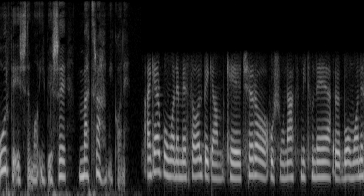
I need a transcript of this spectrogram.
عرف اجتماعی بشه مطرح می‌کنه. اگر به عنوان مثال بگم که چرا خشونت می‌تونه به عنوان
